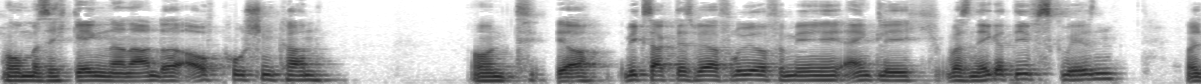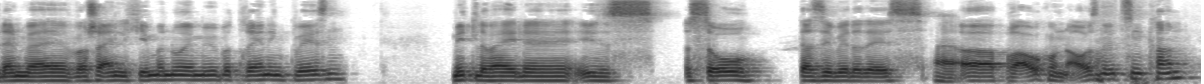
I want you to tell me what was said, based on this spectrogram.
wo man sich gegeneinander aufpushen kann und ja, wie gesagt, das wäre früher für mich eigentlich was Negatives gewesen, weil dann wäre ich wahrscheinlich immer nur im Übertraining gewesen. Mittlerweile ist es so, dass ich wieder das äh, brauche und ausnützen kann.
